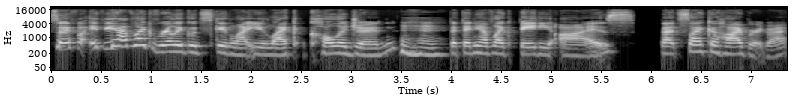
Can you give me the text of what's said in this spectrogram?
So if if you have like really good skin, like you like collagen, hmm but then you have like beady eyes, that's like a hybrid, right?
